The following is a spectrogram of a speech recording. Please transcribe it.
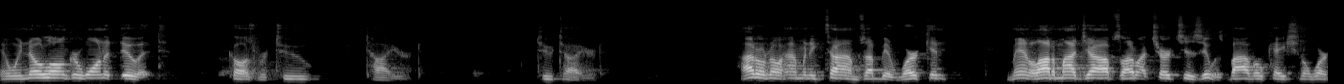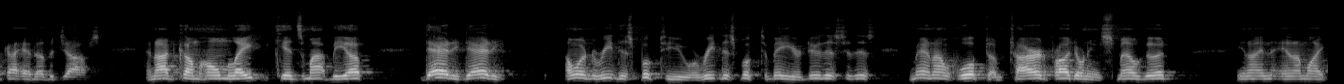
and we no longer want to do it because we're too tired. Too tired. I don't know how many times I've been working. Man, a lot of my jobs, a lot of my churches, it was bivocational work. I had other jobs and I'd come home late. The kids might be up. Daddy, Daddy, I wanted to read this book to you, or read this book to me, or do this to this. Man, I'm whooped. I'm tired. Probably don't even smell good. You know, and, and I'm like,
